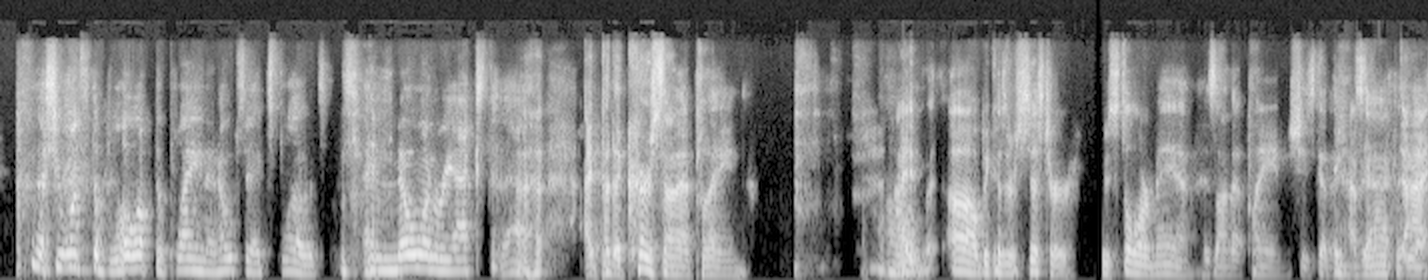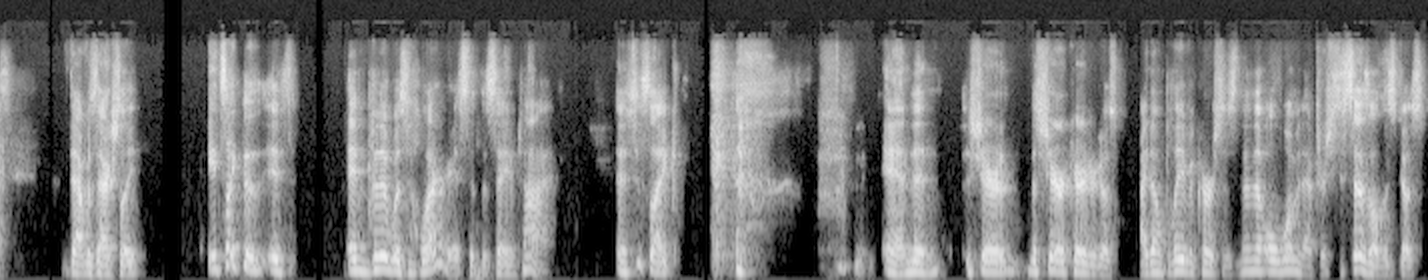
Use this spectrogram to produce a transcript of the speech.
that she wants to blow up the plane and hopes it explodes, and no one reacts to that. I put a curse on that plane. Oh. I oh because her sister who stole her man is on that plane. She's gonna exactly, die. Yes. That was actually it's like the it's and but it was hilarious at the same time. It's just like and then the Cher the Cher character goes, I don't believe in curses. And then the old woman, after she says all this, goes,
